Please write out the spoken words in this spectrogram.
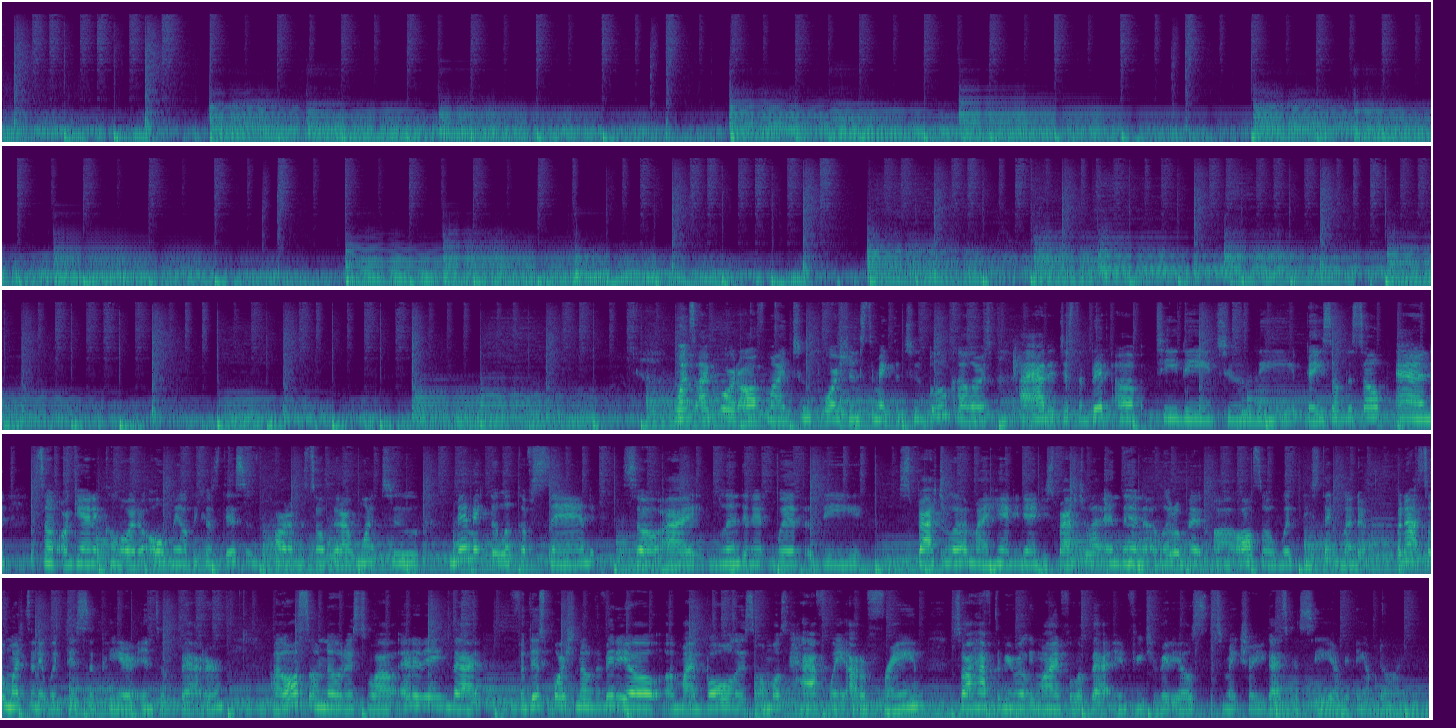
Once I poured off my two portions to make the two blue colors, I added just a bit of TD to the base of the soap and some organic colloidal oatmeal because this is the part of the soap that I want to mimic the look of sand. So I blended it with the spatula, my handy dandy spatula, and then a little bit uh, also with the stick blender, but not so much that it would disappear into the batter. I also noticed while editing that for this portion of the video, uh, my bowl is almost halfway out of frame, so I have to be really mindful of that in future videos to make sure you guys can see everything I'm doing.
